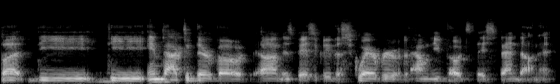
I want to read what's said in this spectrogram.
but the the impact of their vote um, is basically the square root of how many votes they spend on it,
